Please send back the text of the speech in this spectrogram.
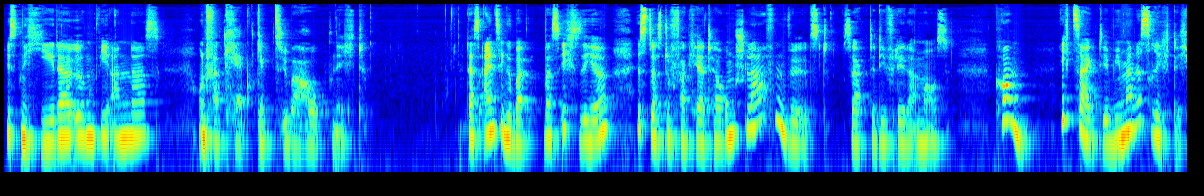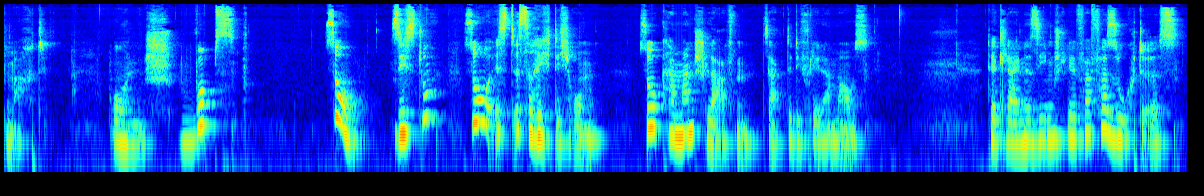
Ist nicht jeder irgendwie anders? Und verkehrt gibt's überhaupt nicht. Das Einzige, was ich sehe, ist, dass du verkehrt herum schlafen willst, sagte die Fledermaus. Komm, ich zeig dir, wie man es richtig macht. Und schwups. So, siehst du, so ist es richtig rum. So kann man schlafen, sagte die Fledermaus. Der kleine Siebenschläfer versuchte es.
